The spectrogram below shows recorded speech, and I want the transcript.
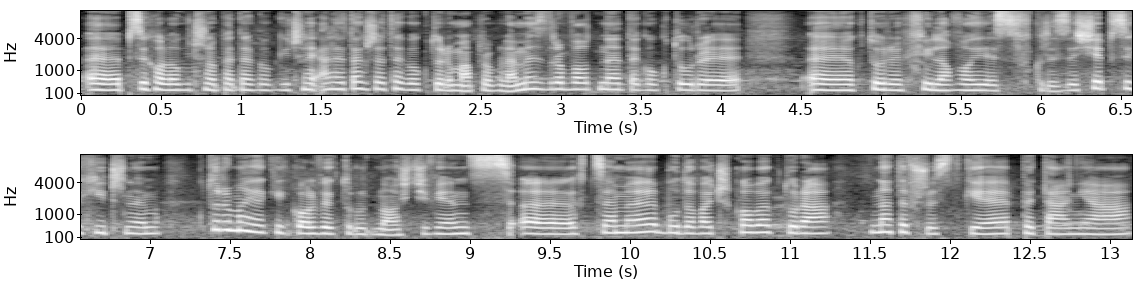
e, psychologiczno-pedagogicznej, ale także tego, który ma problemy zdrowotne, tego, który, e, który chwilowo jest w kryzysie psychicznym, który ma jakiekolwiek trudności, więc e, chcemy budować szkołę, która na te wszystkie pytania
